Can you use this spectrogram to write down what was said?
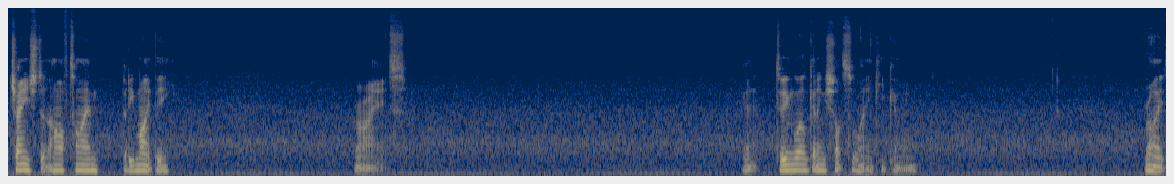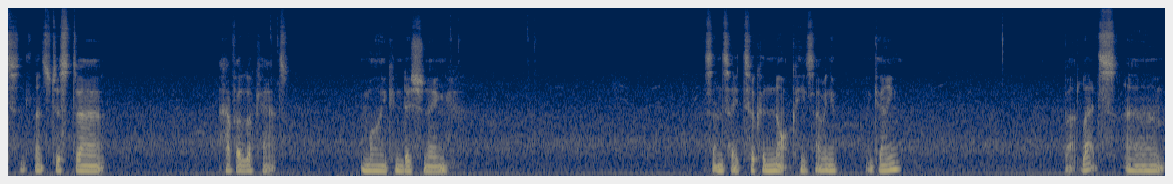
changed at half time, but he might be. Right. Yeah, doing well, getting shots away. Keep going. Right, let's just uh, have a look at my conditioning. Sensei took a knock. He's having a, a game. But let's um,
